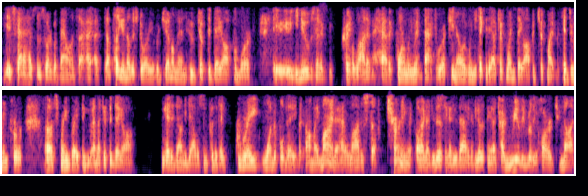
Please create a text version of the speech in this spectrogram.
it's got to have some sort of a balance. I, I, I'll tell you another story of a gentleman who took the day off from work. He knew it was going to create a lot of havoc for him when we went back to work. You know, when you take a day, I took Wednesday off and took my, kids in for uh, spring break, and when I took the day off, we headed down to Galveston for the day. Great, wonderful day. But on my mind, I had a lot of stuff churning, like, oh, I got to do this, I got to do that, I got to do the other thing. And I tried really, really hard to not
